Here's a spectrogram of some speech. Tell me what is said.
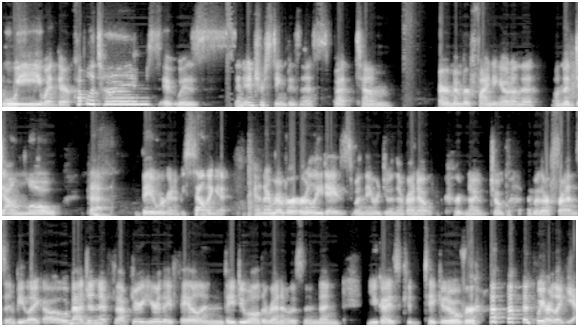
We went there a couple of times. It was an interesting business, but um, I remember finding out on the on the down low that they were going to be selling it. And I remember early days when they were doing the reno, Kurt and I joke with our friends and be like, "Oh, imagine if after a year they fail and they do all the renos, and then you guys could take it over." and we were like, "Yeah,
